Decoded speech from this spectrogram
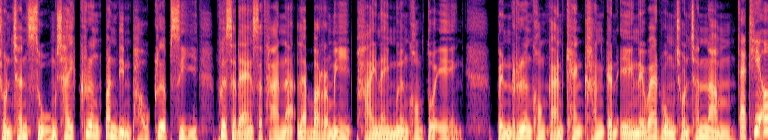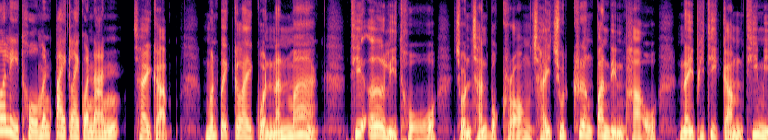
ชนชั้นสูงใช้เครื่องปั้นดินเผาเคลือบสี เพื่อแสดงสถานะและบารมีภายในเมืองของตัวเอง เป็นเรื่องของการแข่งขันกันเองในแวดวงชนชั้นนำแต่ที่เออร์ลีโถมันไปไกลกว่านั้น ใช่ครับ มันไปไกลกว่านั้นมาก ที่เออร์ลีโถ ชนชั้นปกครองใช้ชุดเครื่องปั้นดินเผา ในพิธีกรรมที่มี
